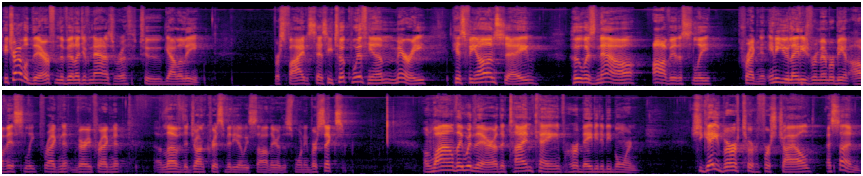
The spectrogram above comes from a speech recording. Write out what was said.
He traveled there from the village of Nazareth to Galilee. Verse 5 says, He took with him Mary, his fiancee, who was now obviously pregnant. Any of you ladies remember being obviously pregnant, very pregnant? I love the John Crist video we saw there this morning. Verse 6 And while they were there, the time came for her baby to be born. She gave birth to her first child, a son.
